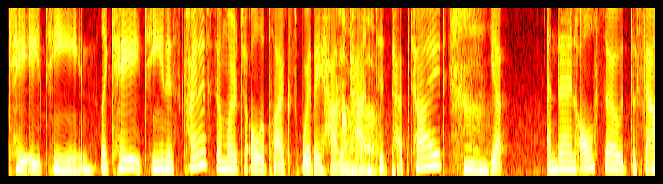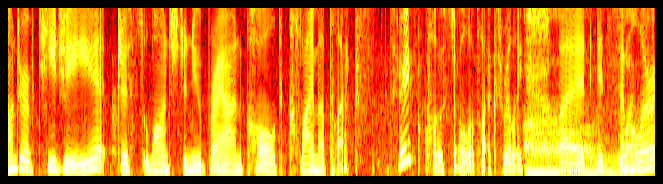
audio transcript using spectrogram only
K18. Like K18 is kind of similar to Olaplex where they have a Coming up. patented peptide. Hmm. Yep. And then also the founder of TG just launched a new brand called Climaplex. It's very close to Olaplex really, but uh, it's what? similar,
